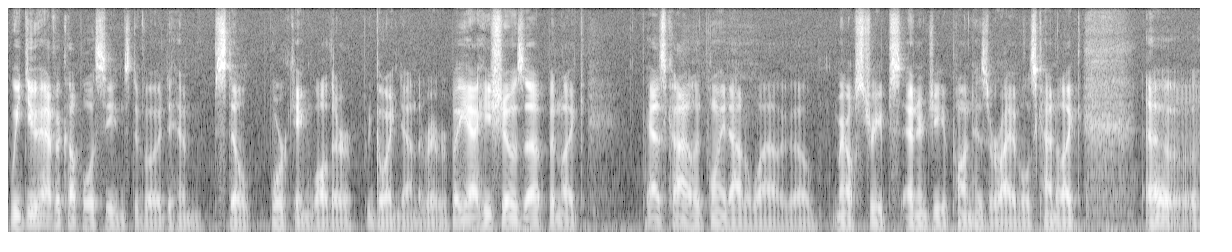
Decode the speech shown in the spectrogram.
we do have a couple of scenes devoted to him still working while they're going down the river. But yeah, he shows up and like as Kyle had pointed out a while ago, Meryl Streep's energy upon his arrival is kind of like, oh,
